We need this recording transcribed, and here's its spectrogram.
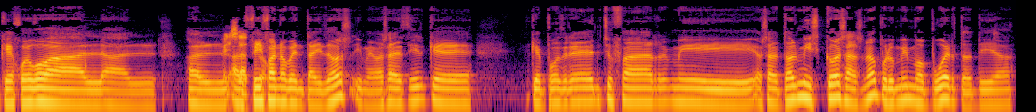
Que juego al, al, al, FIFA 92 y me vas a decir que, que podré enchufar mi... O sea, todas mis cosas, ¿no? Por un mismo puerto, tío.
